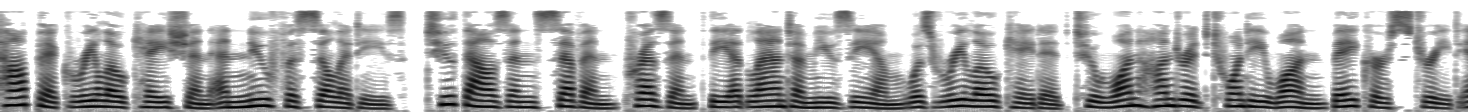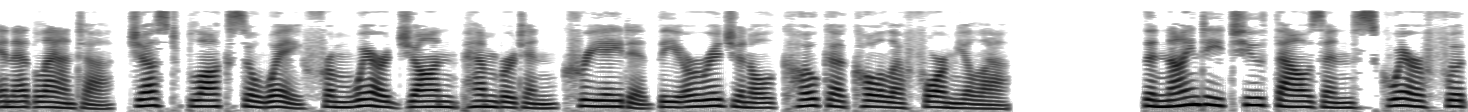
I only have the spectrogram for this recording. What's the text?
Topic relocation and new facilities 2007 present The Atlanta Museum was relocated to 121 Baker Street in Atlanta, just blocks away from where John Pemberton created the original Coca-Cola formula. The 92,000 square foot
